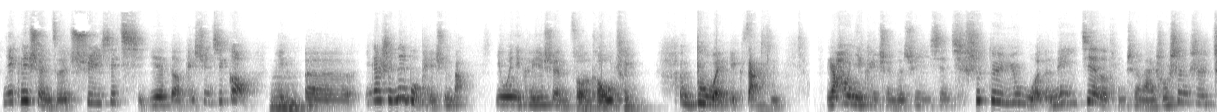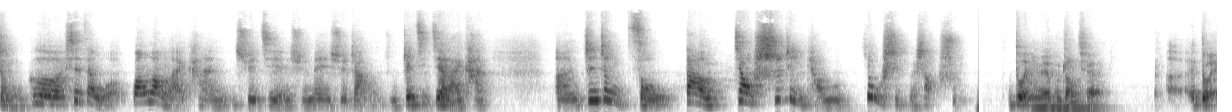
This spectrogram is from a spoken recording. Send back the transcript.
你也可以选择去一些企业的培训机构，你、嗯呃应该是内部培训吧，因为你可以选择做 coaching，嗯，对，exactly。然后你也可以选择去一些。其实对于我的那一届的同学来说，甚至整个现在我观望来看，学姐、学妹、学长就这几届来看，嗯、真正走到教师这一条路又是一个少数。对，因为不挣钱，呃，对，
